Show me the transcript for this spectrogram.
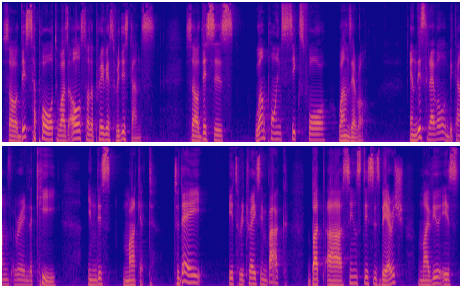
So this support was also the previous resistance. So this is 1.6410. And this level becomes really the key in this market. Today, it's retracing back, but uh, since this is bearish, my view is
